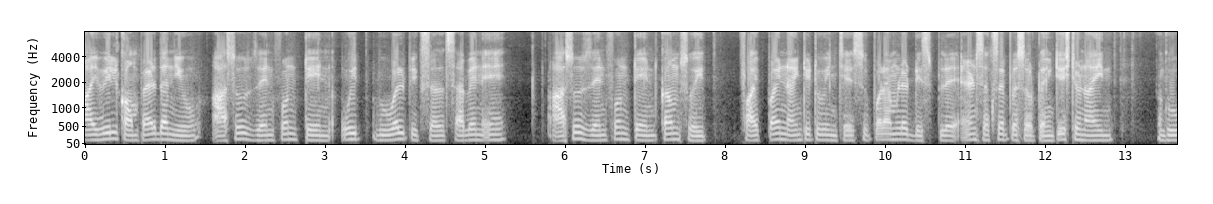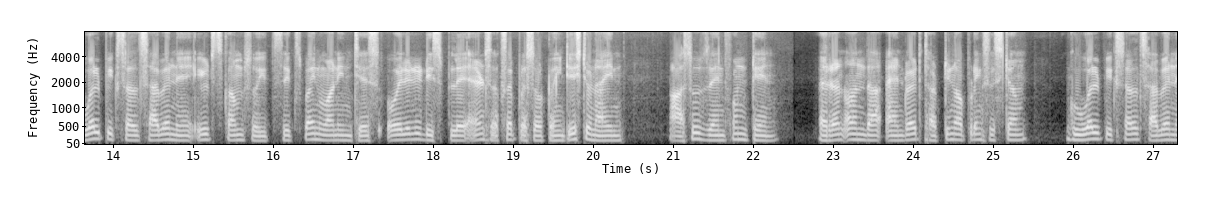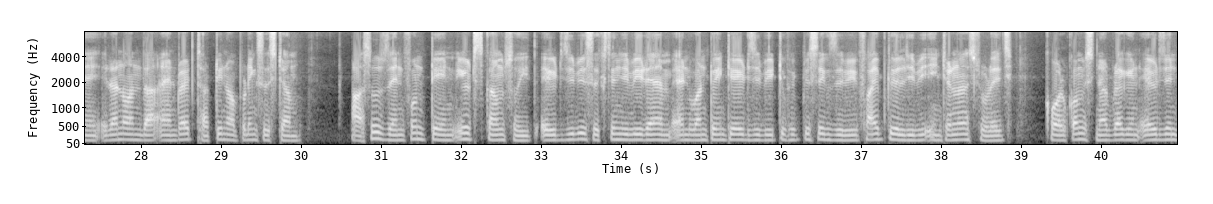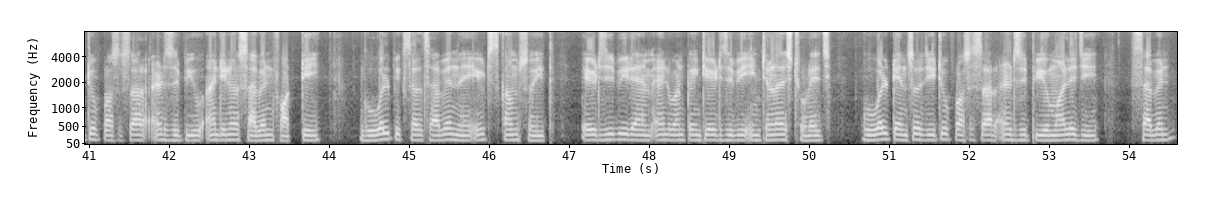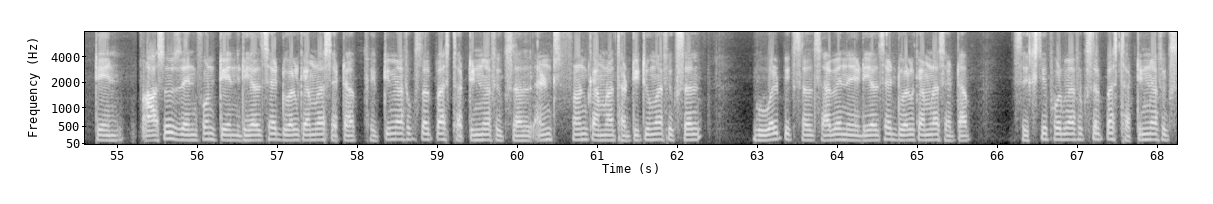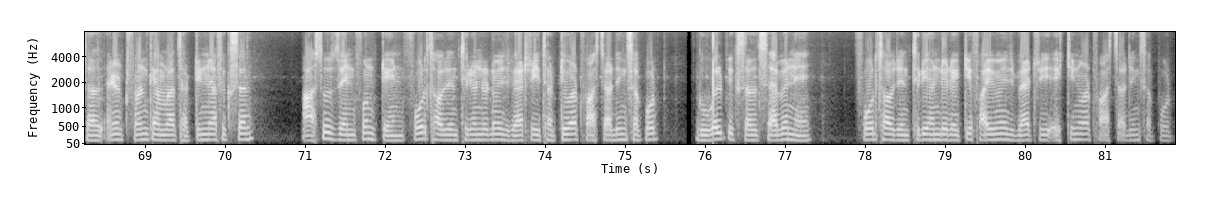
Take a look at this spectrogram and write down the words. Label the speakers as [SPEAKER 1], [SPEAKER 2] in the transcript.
[SPEAKER 1] I will compare the new Asus Zenfone 10 with Google Pixel 7a. Asus Zenfone 10 comes with 5.92 inches Super AMOLED display and success ratio 20 to 9. Google Pixel 7a it comes with 6.1 inches OLED display and success ratio 20 to 9. Asus Zenfone 10 run on the Android 13 operating system Google Pixel 7a run on the Android 13 operating system. Asus Zenfone 10 it comes with 8GB 16GB RAM and 128GB 256GB 512GB internal storage. Qualcomm Snapdragon 8 Gen 2 processor and GPU Adreno 740. Google Pixel 7a it comes with 8GB RAM and 128GB internal storage. Google Tensor G2 processor and GPU Mali G 710 Asus Zenfone 10 real set dual camera setup 50 megapixel plus 13 megapixel and front camera 32 megapixel Google Pixel 7a real set dual camera setup 64 megapixel plus 13 megapixel and front camera 13 megapixel Asus Zenfone 10 4300 mAh battery 30 watt fast charging support Google Pixel 7a 4385 mAh battery 18 watt fast charging support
